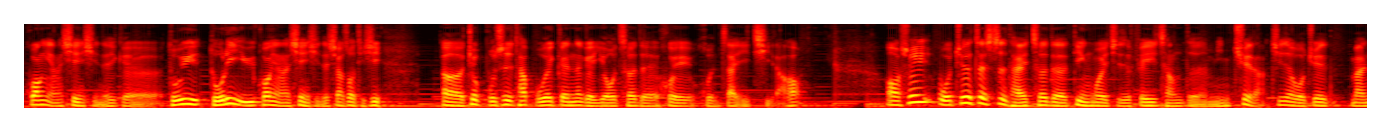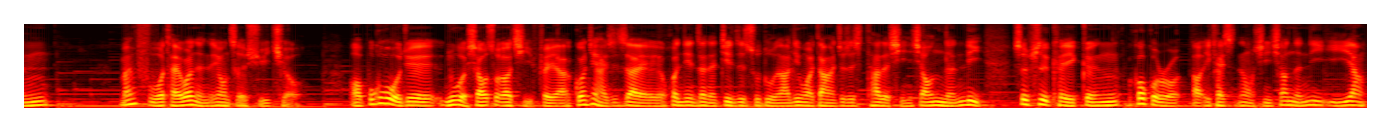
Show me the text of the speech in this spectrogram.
光阳现行的一个独立独立于光阳现行的销售体系。呃，就不是它不会跟那个油车的会混在一起了哦，哦，所以我觉得这四台车的定位其实非常的明确啦。其实我觉得蛮蛮符合台湾人的用车需求哦。不过我觉得如果销售要起飞啊，关键还是在换电站的建置速度，然后另外当然就是它的行销能力是不是可以跟 Gogoro 啊一开始那种行销能力一样，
